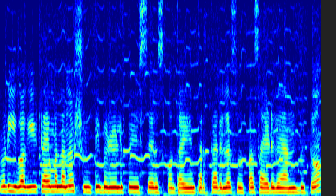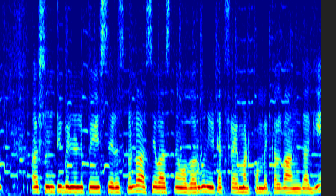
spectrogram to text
ನೋಡಿ, ಇವಾಗ ಈ ಟೈಮಲ್ಲಿ ನಾನು ಶುಂಠಿ, ಬೆಳ್ಳುಳ್ಳಿ ಪೇಸ್ಟ್ ಸೇರಿಸ್ಕೊತಾ ಇದ್ದೀನಿ ತರಕಾರಿ ಎಲ್ಲ ಸ್ವಲ್ಪ ಸೈಡ್ಗೆ ಅಂದ್ಬಿಟ್ಟು, ಆ ಶುಂಠಿ, ಬೆಳ್ಳುಳ್ಳಿ ಪೇಸ್ಟ್ ಸೇರಿಸ್ಕೊಂಡು ಹಸಿ ವಾಸನೆ ಹೋಗೋವರೆಗೂ ನೀಟಾಗಿ ಫ್ರೈ ಮಾಡ್ಕೊಬೇಕಲ್ವ? ಹಂಗಾಗಿ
